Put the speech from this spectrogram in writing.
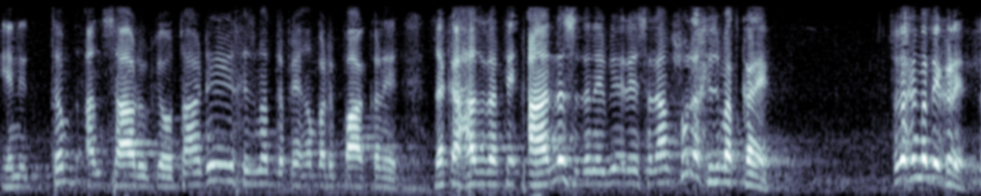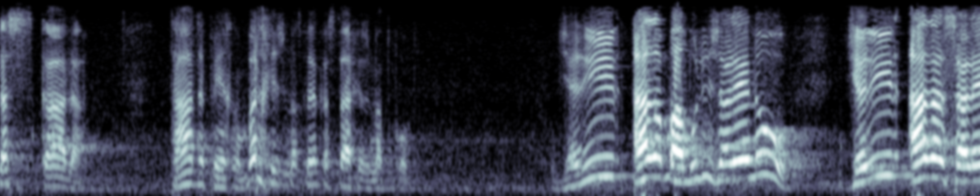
یعنی تم انصارو کې او تا ډېر خدمت د پیغمبر پاک کړي ځکه حضرت انس د نبی عليه السلام سره خدمت کړي سره خدمت کړي لس کاله تا د پیغمبر خدمت کړي کستا خدمت کو جریر هغه معمولی سره نو جریر هغه سره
